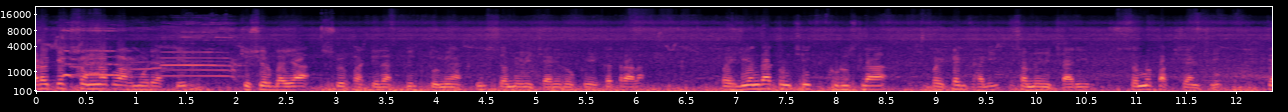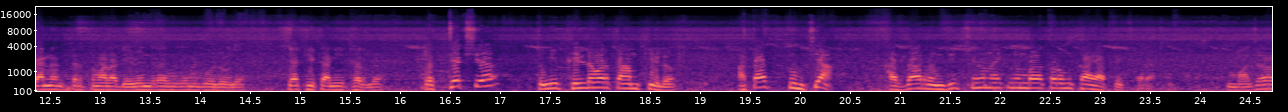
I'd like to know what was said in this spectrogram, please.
ॲडव्होकेट सोमनाथ वाघमोडे असतील किशोर भैया शिव पाटील असतील तुम्ही असतील समविचारी लोक एकत्र आला. पहिल्यांदा तुमची खुरुसला बैठक झाली समविचारी समपक्षांची त्यानंतर तुम्हाला देवेंद्रांनी बोलवलं त्या ठिकाणी ठरलं. प्रत्यक्ष तुम्ही फील्डवर काम केलं आता तुमच्या खासदार रणजितसिंह नाईक निंबाळकरून काय अपेक्षा राहते माझ्या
